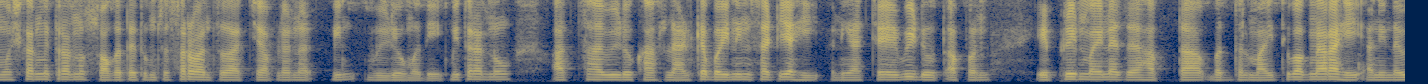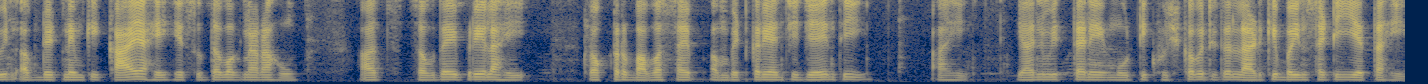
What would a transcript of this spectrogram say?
नमस्कार मित्रांनो स्वागत आहे तुमचं सर्वांचं आजच्या आपल्या नवीन व्हिडिओमध्ये. मित्रांनो आजचा हा व्हिडिओ खास लाडक्या बहिणींसाठी आहे आणि आजच्या या व्हिडिओत आपण एप्रिल महिन्याच्या हप्ताबद्दल माहिती बघणार आहे आणि नवीन अपडेट नेमकी काय आहे हे सुद्धा बघणार आहोत. आज चौदा एप्रिल आहे. डॉक्टर बाबासाहेब आंबेडकर यांची जयंती आहे. या निमित्ताने मोठी खुशखबरी तर लाडकी बहीणसाठी येत आहे.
